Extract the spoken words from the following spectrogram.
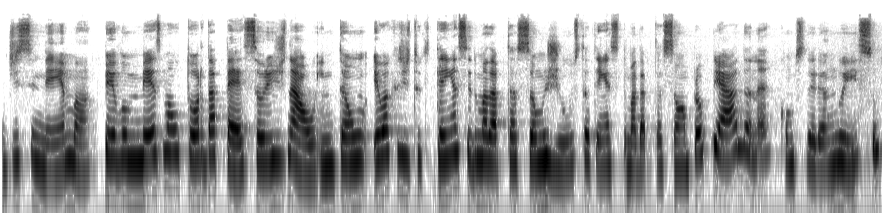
de cinema pelo mesmo autor da peça original. Então, eu acredito que tenha sido uma adaptação justa, tenha sido uma adaptação apropriada, né? Considerando isso.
